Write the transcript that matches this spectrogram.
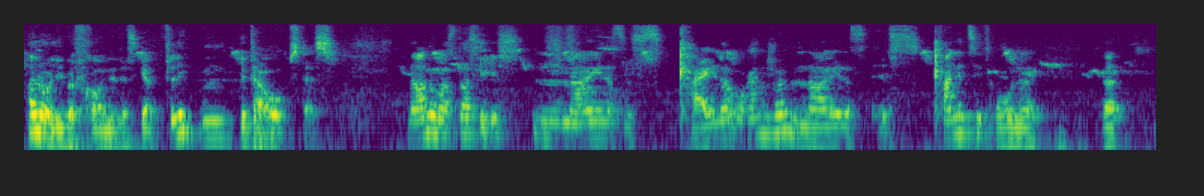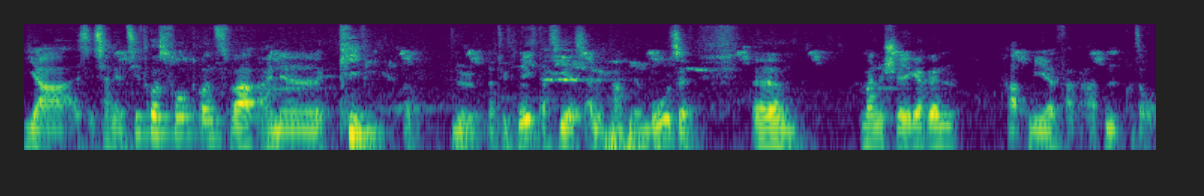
Hallo liebe Freunde des gepflegten Bitterobstes. Eine Ahnung was das hier ist? Nein, das ist keine Orange, nein, das ist keine Zitrone. Äh, ja, es ist eine Zitrusfrucht und zwar eine Kiwi. Äh, nö, natürlich nicht, das hier ist eine Pampelmuse. Ähm, meine Schwägerin hat mir verraten, also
